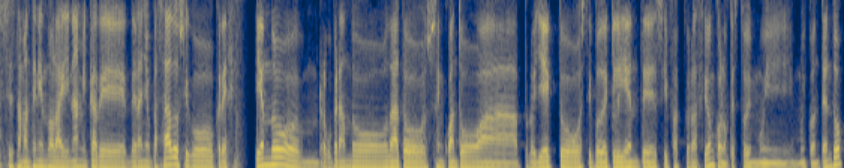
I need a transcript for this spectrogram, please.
se está manteniendo la dinámica del año pasado, sigo creciendo, recuperando datos en cuanto a proyectos, tipo de clientes y facturación, con lo que estoy muy, muy contento.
